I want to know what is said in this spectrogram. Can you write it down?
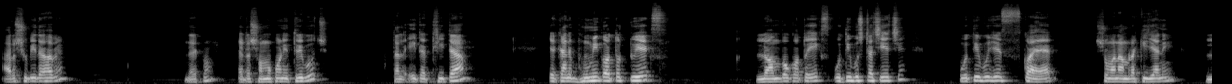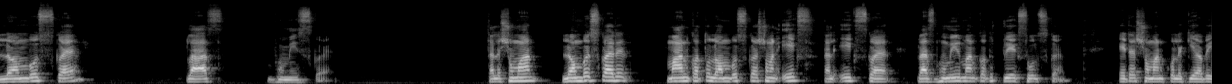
আরও সুবিধা হবে। দেখো, এটা সমকোণী ত্রিভুজ। তাহলে এটা থিটা। এখানে ভূমি কত? Two x. লম্ব কত? এক্স। অতিভুজটা চেয়েছে। অতিভুজের স্কোয়ার সমান আমরা কি জানি? লম্ব স্কোয়ার প্লাস ভূমি স্কোয়ার। তাহলে সমান লম্ব স্কোয়ারের মান কত? লম্ব স্কোয়ার সমান এক্স। তাহলে এক্স স্কোয়ার প্লাস ভূমির মান কত? Two x whole square. এটা সমান করলে কী হবে?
